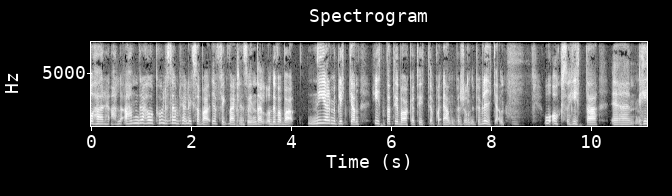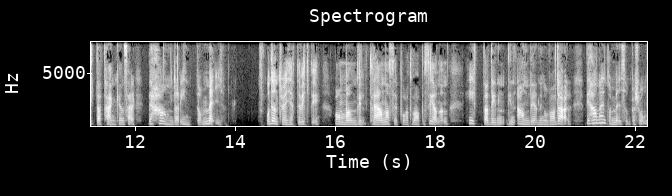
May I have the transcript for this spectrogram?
Och här är alla andra och pulsen blev liksom bara, jag fick verkligen svindel och det var bara ner med blicken, hitta tillbaka och titta på en person i publiken. Mm. Och också hitta, eh, hitta tanken så här, det handlar inte om mig. Och den tror jag är jätteviktig om man vill träna sig på att vara på scenen. Hitta din, din anledning att vara där. Det handlar inte om mig som person.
